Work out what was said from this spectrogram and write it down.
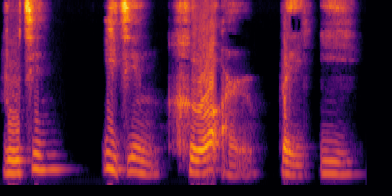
如今。已经合而为一。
